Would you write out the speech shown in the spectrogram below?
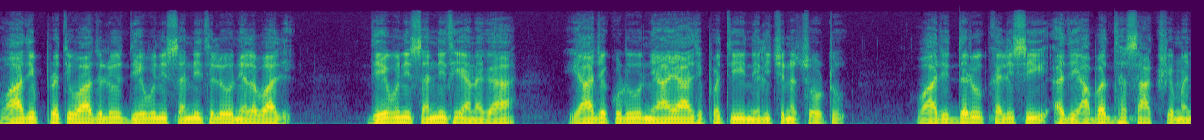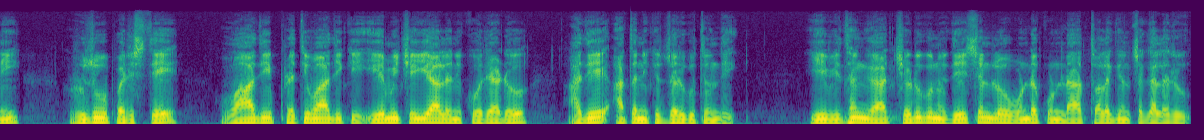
వాది ప్రతివాదులు దేవుని సన్నిధిలో నిలవాలి. దేవుని సన్నిధి అనగా యాజకుడు న్యాయాధిపతి నిలిచిన చోటు. వారిద్దరూ కలిసి అది అబద్ధ సాక్ష్యమని రుజువుపరిస్తే వాది ప్రతివాదికి ఏమి చెయ్యాలని కోరాడో అదే అతనికి జరుగుతుంది. ఈ విధంగా చెడుగును దేశంలో ఉండకుండా తొలగించగలరు.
